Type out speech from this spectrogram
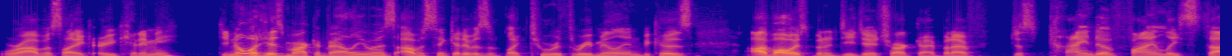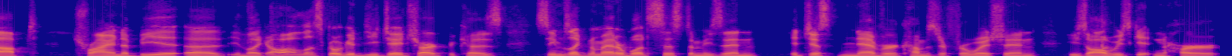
where I was like, "Are you kidding me?" Do you know what his market value is? I was thinking it was like two or three million because I've always been a DJ Chark guy, but I've just kind of finally stopped trying to be uh, like, oh, let's go get DJ Chark because seems like no matter what system he's in, it just never comes to fruition. He's always getting hurt,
